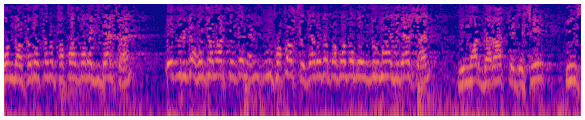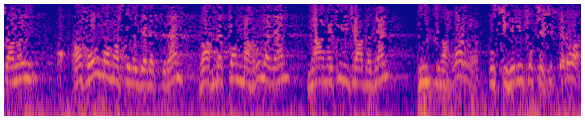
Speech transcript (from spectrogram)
ondan sonra sonra papazlara gidersen, öbürü de hocalar çözememiş, bunu papaz çözer, o da papaza bozdurmaya gidersen, bunlar berat gecesi insanın af olmamasını gerektiren, rahmetten mahrum eden, laneti icap eden büyük günahlar var. Bu sihirin çok çeşitleri var.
